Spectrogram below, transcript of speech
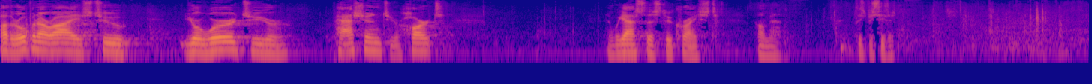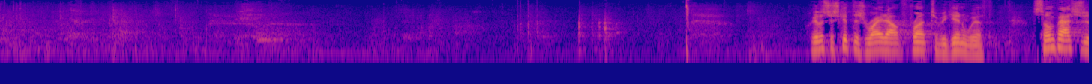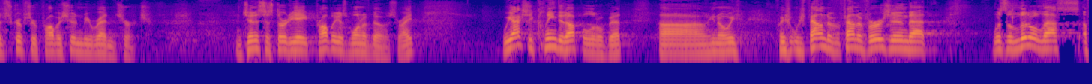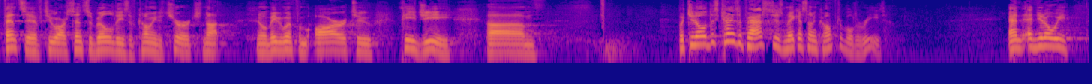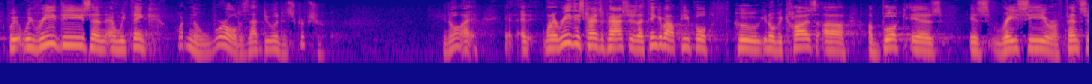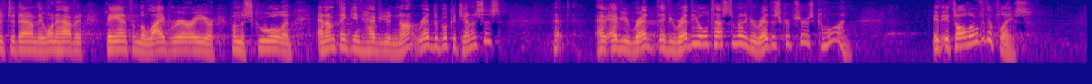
Father, open our eyes to your word, to your passion, to your heart. And we ask this through Christ. Amen. Please be seated. Okay, let's just get this right out front to begin with. Some passages of Scripture probably shouldn't be read in church. And Genesis 38 probably is one of those, right? We actually cleaned it up a little bit. Uh, you know, we, we, we found, a, found a version that was a little less offensive to our sensibilities of coming to church, not, you know, maybe went from R to PG. Um, but you know, these kinds of passages make us uncomfortable to read. And, and you know, we, we, we read these and, and we think, what in the world is that doing in Scripture? You know, I, when I read these kinds of passages, I think about people who, you know, because uh, a book is is racy or offensive to them, they want to have it banned from the library or from the school. And, and I'm thinking, have you not read the book of Genesis? Have, have, you read, have you read the Old Testament? Have you read the scriptures? Come on. It, it's all over the place.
